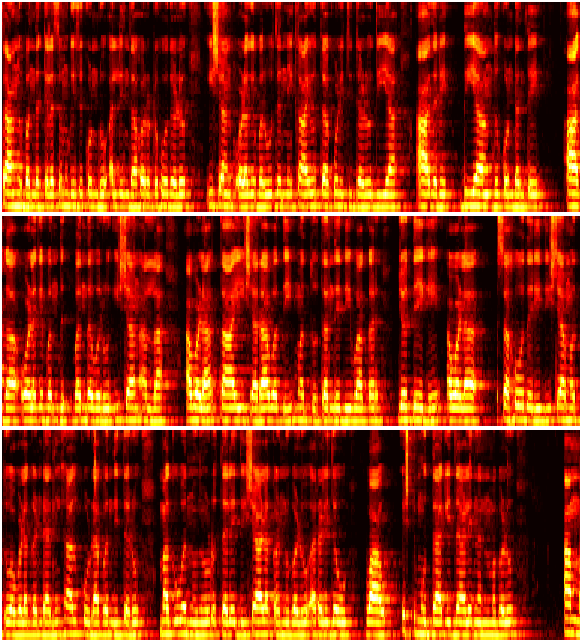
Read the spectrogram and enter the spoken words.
ತಾನು ಬಂದ ಕೆಲಸ ಮುಗಿಸಿಕೊಂಡು ಅಲ್ಲಿಂದ ಹೊರಟು ಹೋದಳು. ಇಶಾನ್ ಒಳಗೆ ಬರುವುದನ್ನೇ ಕಾಯುತ್ತಾ ಕುಳಿತಿದ್ದಳು ದಿಯಾ. ಆದರೆ ದಿಯಾ ಅಂದುಕೊಂಡಂತೆ. ಆಗ ಒಳಗೆ ಬಂದು, ಬಂದವರು ಇಶಾನ್ ಅಲ್ಲ, ಅವಳ ತಾಯಿ ಶರಾವತಿ ಮತ್ತು ತಂದೆ ದಿವಾಕರ್. ಜೊತೆಗೆ ಅವಳ ಸಹೋದರಿ ದಿಶಾ ಮತ್ತು ಅವಳ ಗಂಡ ನಿಹಾಲ್ ಕೂಡ ಬಂದಿದ್ದರು. ಮಗುವನ್ನು ನೋಡುತ್ತಲೇ ದಿಶಾಳ ಕಣ್ಣುಗಳು ಅರಳಿದವು. ವಾವ್, ಎಷ್ಟು ಮುದ್ದಾಗಿದ್ದಾಳೆ ನನ್ನ ಮಗಳು. ಅಮ್ಮ,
